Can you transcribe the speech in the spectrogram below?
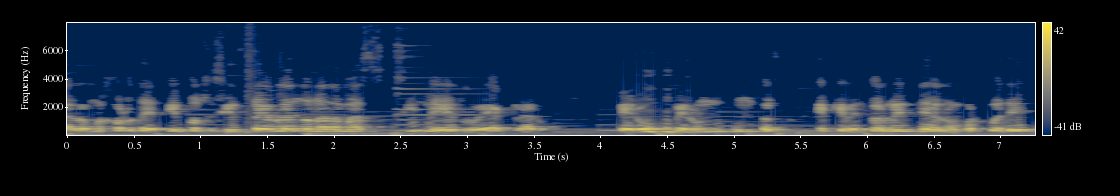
a lo mejor de tiempos recientes. Estoy hablando nada más sin leerlo, eh, claro, pero, pero un, personaje que eventualmente a lo mejor puede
